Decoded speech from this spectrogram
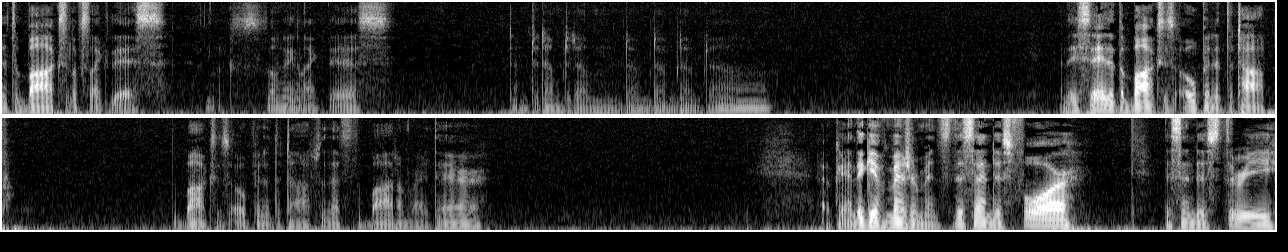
it's a box. It looks like this. It looks something like this. Dum dum dum dum dum dum dum. And they say that the box is open at the top. Box is open at the top, so that's the bottom right there. Okay, and they give measurements. This end is 4, this end is 3,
